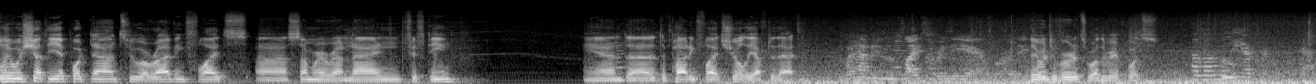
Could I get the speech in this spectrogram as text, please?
I we shut the airport down to arriving flights uh, somewhere around 9:15, and uh, departing flights shortly after that. What happened to the flights that were in the air? Where are They they? were diverted to other airports. How long will the airport be down?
